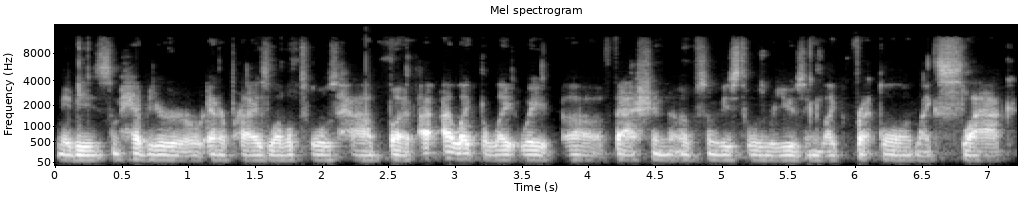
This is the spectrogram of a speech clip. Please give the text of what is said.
maybe some heavier or enterprise level tools have. But I, I like the lightweight uh, fashion of some of these tools we're using, like Freckle and like Slack.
